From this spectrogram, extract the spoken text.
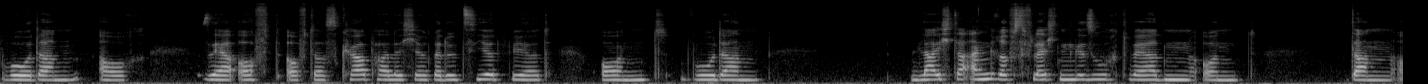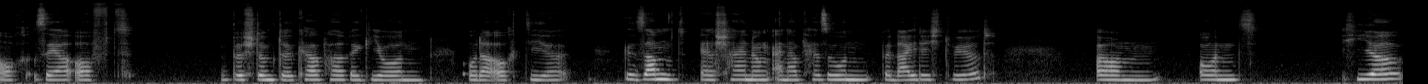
wo dann auch sehr oft auf das Körperliche reduziert wird und wo dann leichte Angriffsflächen gesucht werden und dann auch sehr oft bestimmte Körperregionen oder auch die Gesamterscheinung einer Person beleidigt wird. Ähm, und hier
